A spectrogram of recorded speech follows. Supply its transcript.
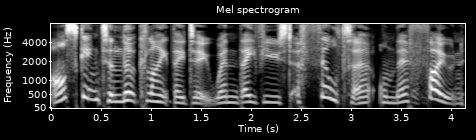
asking to look like they do when they've used a filter on their phone.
